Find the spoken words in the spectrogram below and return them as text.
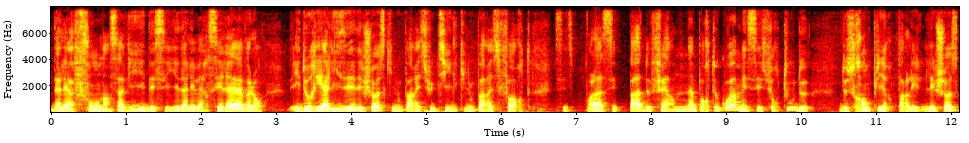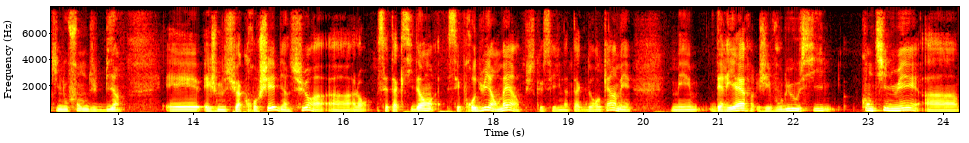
d'aller à fond dans sa vie, d'essayer d'aller vers ses rêves, alors, et de réaliser des choses qui nous paraissent utiles, qui nous paraissent fortes. C'est, voilà, c'est pas de faire n'importe quoi, mais c'est surtout de, de se remplir par les, choses qui nous font du bien. Et, je me suis accroché, bien sûr. À, alors, cet accident s'est produit en mer, puisque c'est une attaque de requin, mais, mais derrière, j'ai voulu aussi continuer à.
